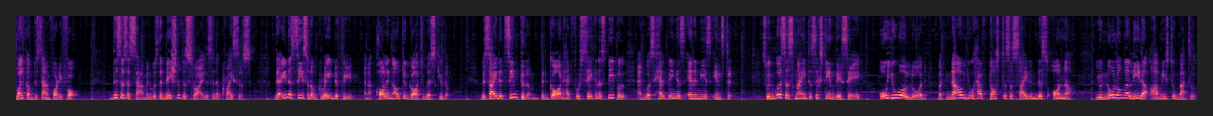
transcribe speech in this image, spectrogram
Welcome to Psalm 44. This is a psalm in which the nation of Israel is in a crisis. They are in a season of great defeat and are calling out to God to rescue them. Besides, it seemed to them that God had forsaken his people and was helping his enemies instead. So in verses 9 to 16, they say, O you, O Lord, but now you have tossed us aside in dishonor. You no longer lead our armies to battle.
